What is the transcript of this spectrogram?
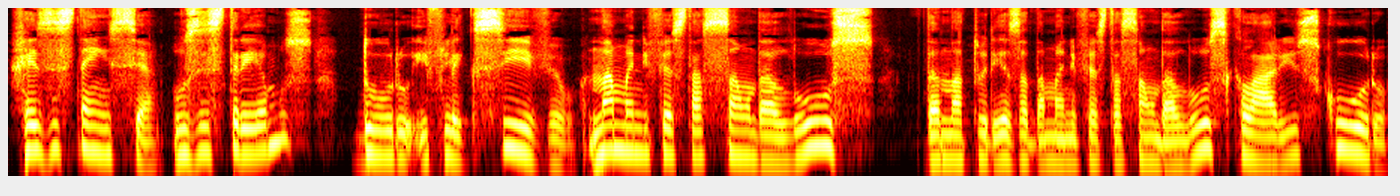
resistência, os extremos, duro e flexível, na manifestação da luz, da natureza da manifestação da luz, claro e escuro.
